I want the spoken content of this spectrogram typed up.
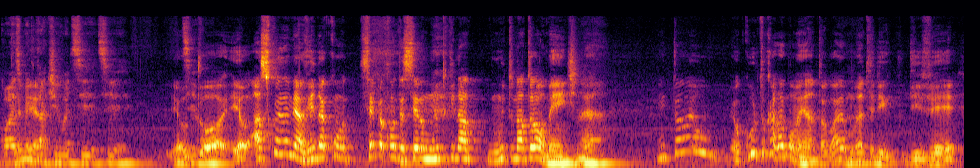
qual a primeira. expectativa de ser, de ser eu tô, eu, as coisas da minha vida sempre aconteceram muito, que na, muito naturalmente, né? É. Então eu, eu curto cada momento. Agora é o momento de, de ver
